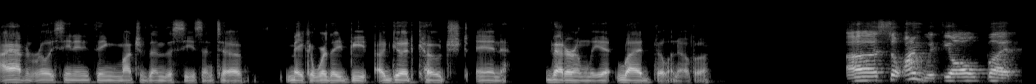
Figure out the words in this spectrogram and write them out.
I haven't really seen anything much of them this season to make it where they beat a good coached and veteran led Villanova. Uh, so I'm with y'all, but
